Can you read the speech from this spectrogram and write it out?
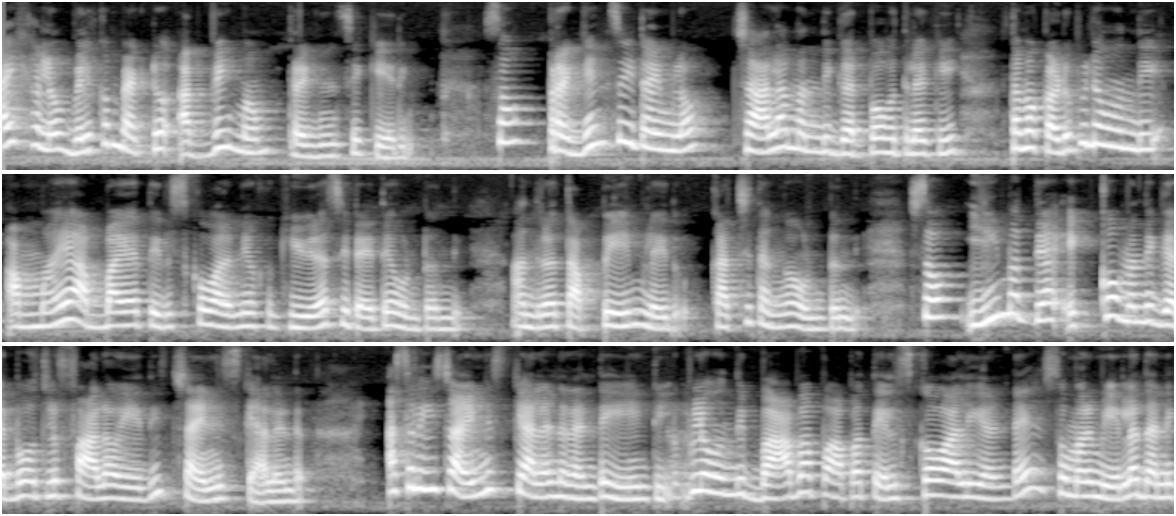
Hello welcome back to Advi mom pregnancy caring so pregnancy టైంలో చాలామంది గర్భవతులకి తమ కడుపులో ఉంది అమ్మాయి అబ్బాయా తెలుసుకోవాలని ఒక క్యూరియాసిటీ అయితే ఉంటుంది. అందులో తప్పేం లేదు. ఖచ్చితంగా ఉంటుంది. సో ఈ మధ్య ఎక్కువ మంది గర్భవతులు ఫాలో అయ్యేది చైనీస్ క్యాలెండర్ అసలు ఈ చైనీస్ క్యాలెండర్ అంటే ఏంటి? ఇప్పుడు ఉంది బాబా పాప తెలుసుకోవాలి అంటే సో మనం ఎలా దాన్ని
